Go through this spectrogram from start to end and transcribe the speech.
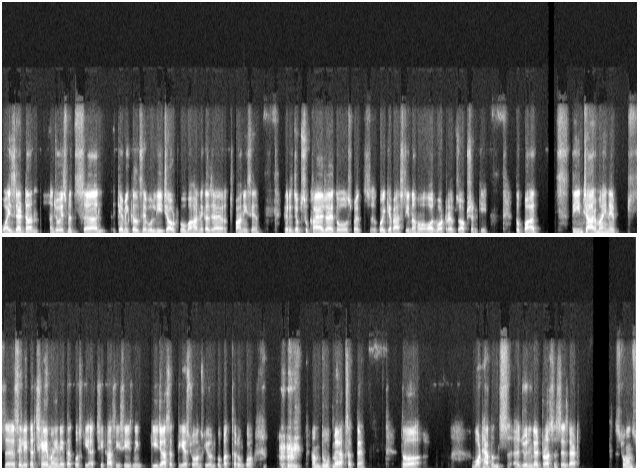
वाइज डेट डन जो इसमें केमिकल से वो लीच आउट वो बाहर निकल जाए पानी से। फिर जब सुखाया जाए तो उसमें कोई कैपेसिटी ना हो और वाटर एब्जॉर्प्शन की। तो तीन चार महीने से लेकर छह महीने तक उसकी अच्छी खासी सीजनिंग की जा सकती है स्टोन्स की। उनको पत्थरों को हम धूप में रख सकते हैं। तो what happens during that process is that stones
